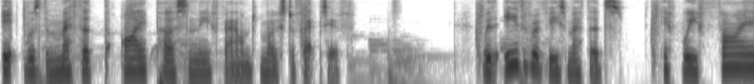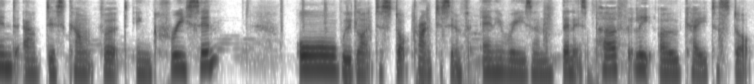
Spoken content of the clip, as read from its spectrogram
it was the method that I personally found most effective. With either of these methods, if we find our discomfort increasing, or we'd like to stop practicing for any reason, then it's perfectly okay to stop.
